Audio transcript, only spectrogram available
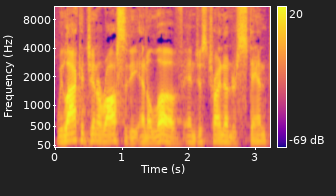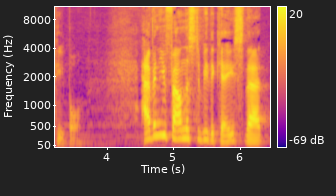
We lack a generosity and a love and just trying to understand people. Haven't you found this to be the case that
